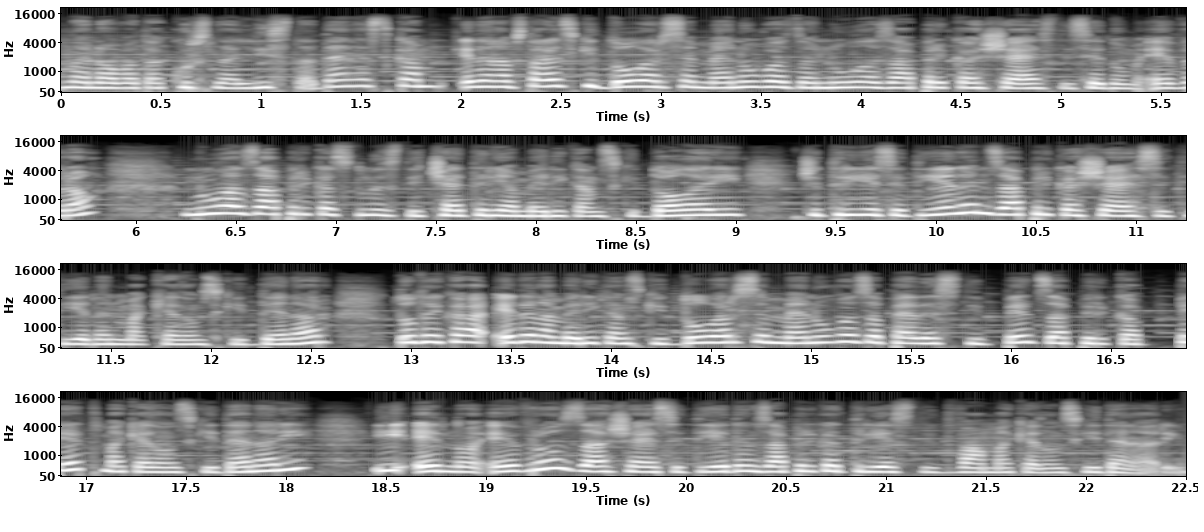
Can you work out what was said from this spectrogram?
Од најновата курсна листа денеска, еден австралиски долар се менува за 0,67 евра, 0,74 американски долари, 41,61 македонски денар, додека еден американски долар се менува за 55,5 македонски денари и 1 евро за 61,32 македонски денари.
